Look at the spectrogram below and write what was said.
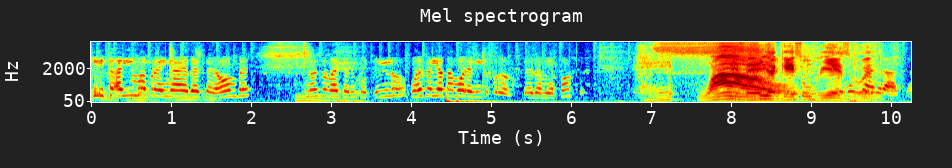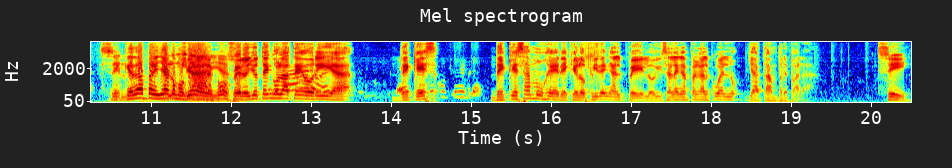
Si salimos preñadas de ese hombre, no, eso no hay que discutirlo. Puede ser ya está morenito, pero desde mi esposo. Wow. Dice ella que es un riesgo, Muchas ¿eh? gracias. Se El- queda preñada como quiera el esposo. Pero yo tengo la teoría de que es. De que esas mujeres que lo piden al pelo y salen a pegar el cuerno ya están preparadas. Sí.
